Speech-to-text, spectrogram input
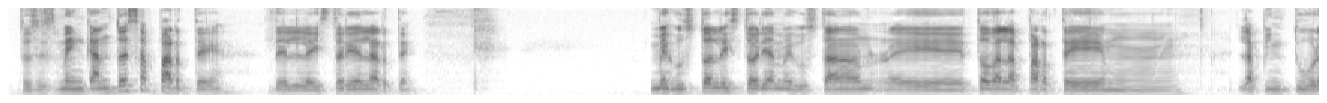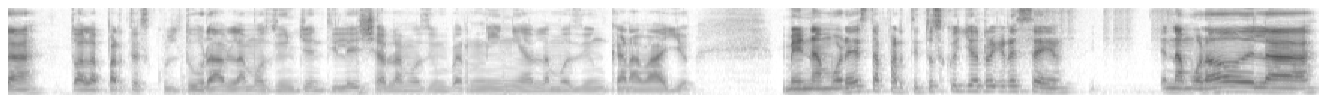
Entonces me encantó esa parte de la historia del arte. Me gustó la historia, me gustaron eh, toda la parte, mm, la pintura, toda la parte escultura. Hablamos de un Gentileschi, hablamos de un Bernini, hablamos de un Caravaggio. Me enamoré de esta parte. Entonces yo regresé enamorado de la,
